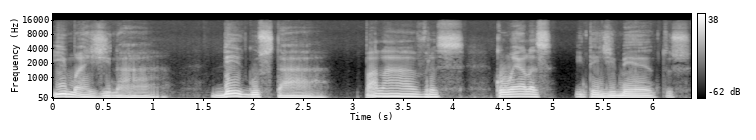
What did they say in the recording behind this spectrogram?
imaginar, degustar palavras, com elas entendimentos,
